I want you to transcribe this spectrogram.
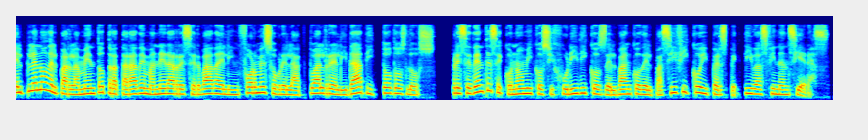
el Pleno del Parlamento tratará de manera reservada el informe sobre la actual realidad y todos los precedentes económicos y jurídicos del Banco del Pacífico y perspectivas financieras.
